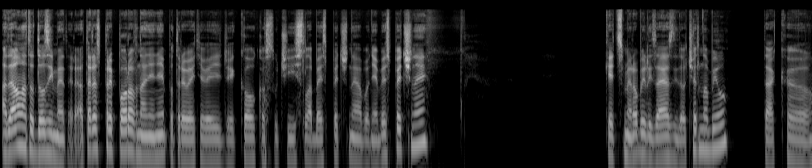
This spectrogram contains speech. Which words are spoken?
A dal na to dozimeter. A teraz pre porovnanie nepotrebujete vedieť, že koľko sú čísla bezpečné alebo nebezpečné. Keď sme robili zájazdy do Černobylu, tak uh,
